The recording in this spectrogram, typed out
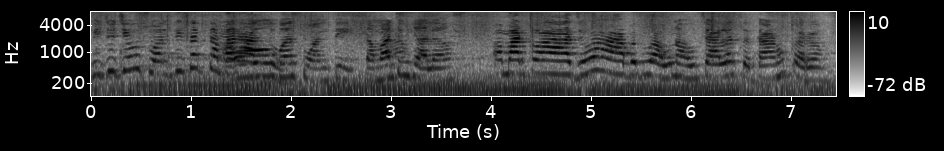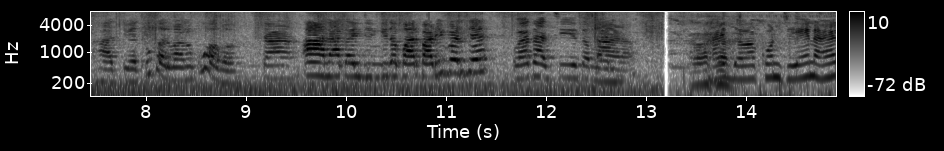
બીજું જેવું શાંતિ છે તમારે હાલ બસ શાંતિ. તમારે કેવું ચાલે? અમાર તો આ જો આ બધું આવું ને આવું ચાલે છે તાણું કરે? હાચી વાત. શું કરવાનું? કુ હવે? આ ના કઈ જિંદગી તો પાર પાડવી પડશે. વાત સાચી છે તમારી. હાય દવાખાન છે ને આ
